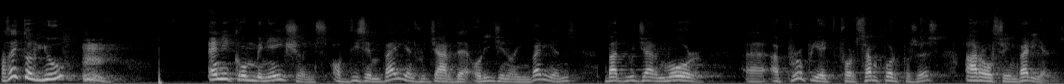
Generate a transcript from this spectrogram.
As I told you, any combinations of these invariants, which are the original invariants, but which are more uh, appropriate for some purposes are also invariants.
